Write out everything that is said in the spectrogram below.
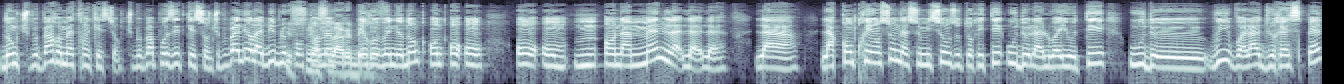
Donc, tu peux pas remettre en question. Tu peux pas poser de questions. Tu peux pas lire la Bible Et pour toi-même et revenir. Donc, on, on, on, on, on, on amène la, la, la, la, la compréhension de la soumission aux autorités ou de la loyauté ou de, oui, voilà, du respect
